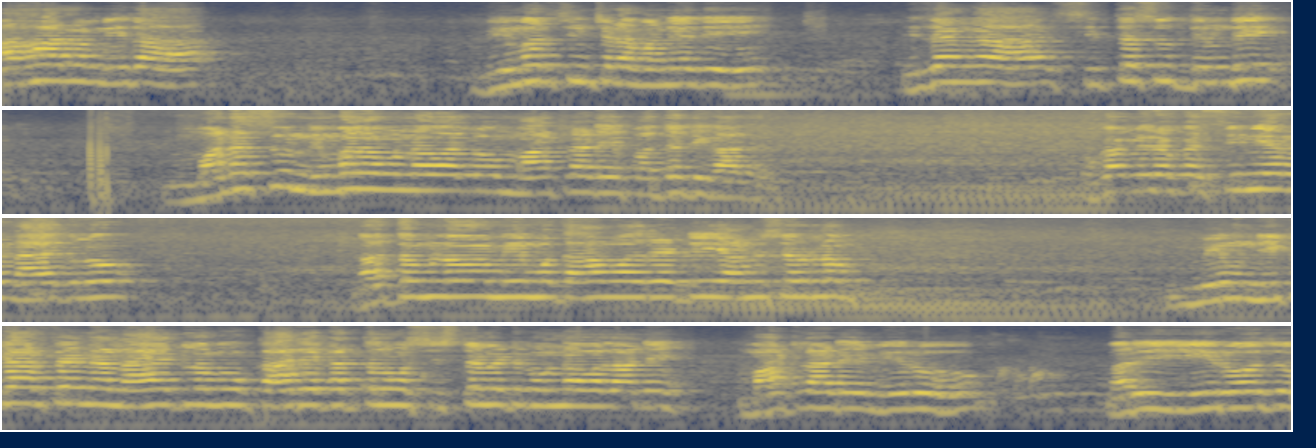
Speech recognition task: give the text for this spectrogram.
ఆహారం మీద విమర్శించడం అనేది నిజంగా చిత్తశుద్ధి ఉండి మనసు నిమ్మలం ఉన్న వాళ్ళు మాట్లాడే పద్ధతి కాదు. ఒక మీరు ఒక సీనియర్ నాయకులు గతంలో మేము దామోదర్ రెడ్డి అనుచరులం మేము నికార్సైన నాయకులము కార్యకర్తలము సిస్టమేటిక్ ఉన్న వాళ్ళని మాట్లాడే మీరు మరి ఈరోజు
